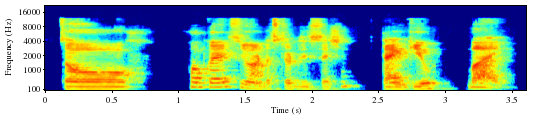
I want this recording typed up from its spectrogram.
So hope guys you understood this session. Thank you. Bye.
